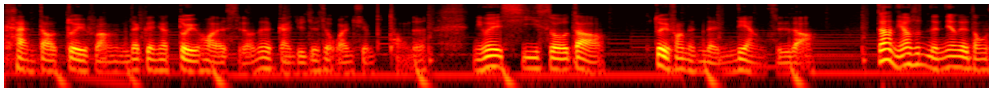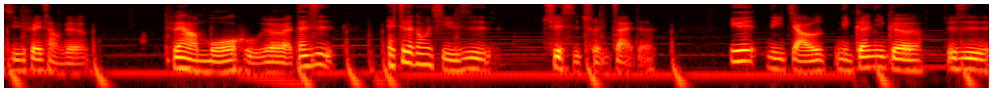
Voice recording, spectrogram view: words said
看到对方你在跟人家对话的时候，那个感觉真是完全不同的。你会吸收到对方的能量，知道？当然，你要说能量这个东西非常的、非常模糊，对不对？但是，哎，这个东西是确实存在的。因为你假如你跟一个就是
